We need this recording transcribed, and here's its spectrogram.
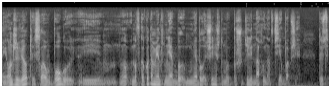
и он живет, и слава богу. И, ну, но в какой-то момент у меня, был, у меня было ощущение, что мы пошутили нахуй над всем вообще. То есть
